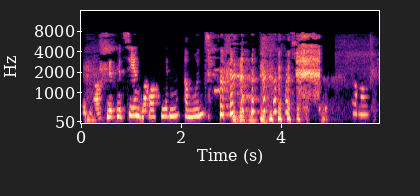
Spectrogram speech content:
Genau. Mit, mit zehn Sabberfäden am Mund.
